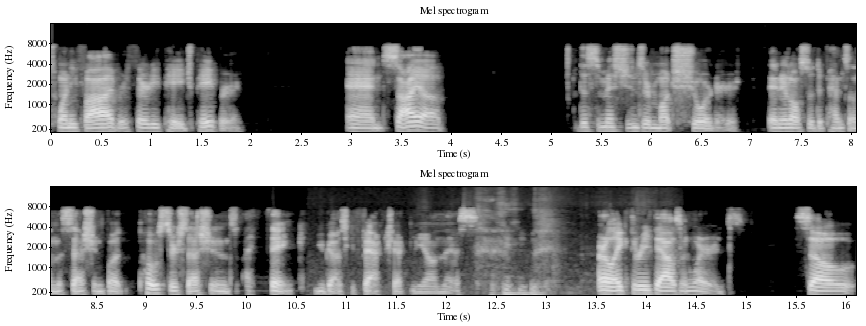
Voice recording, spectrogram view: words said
25 or 30 page paper. And SIOP, the submissions are much shorter and it also depends on the session, but poster sessions, I think you guys can fact check me on this, are like 3,000 words. So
